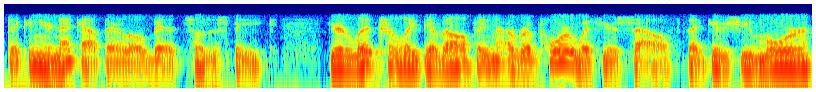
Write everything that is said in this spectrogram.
sticking your neck out there a little bit, so to speak, you're literally developing a rapport with yourself that gives you more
